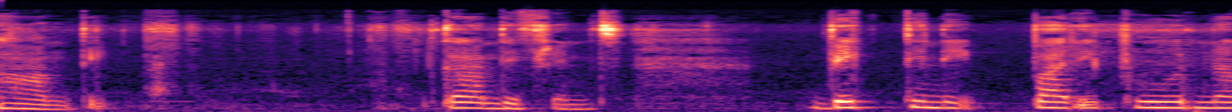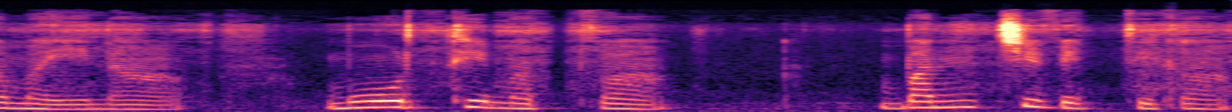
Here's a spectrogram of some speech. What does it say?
గాంధీ. గాంధీ ఫ్రెండ్స్ వ్యక్తిని పరిపూర్ణమైన మూర్తిమత్వ మంచి వ్యక్తిగా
